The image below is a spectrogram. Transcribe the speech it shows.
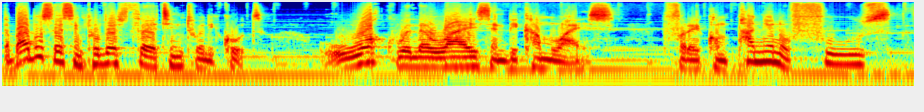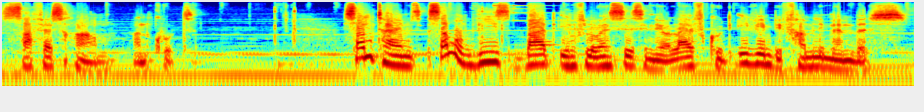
The Bible says in Proverbs 13:20 quote, Walk with the wise and become wise, for a companion of fools suffers harm. Unquote. Sometimes, some of these bad influences in your life could even be family members.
